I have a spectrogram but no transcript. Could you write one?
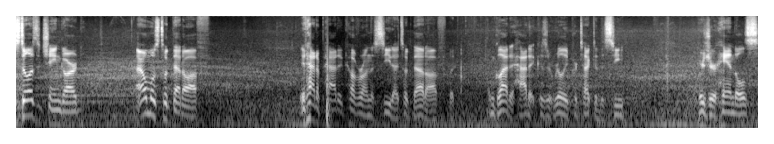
Still has a chain guard. I almost took that off. It had a padded cover on the seat. I took that off, but I'm glad it had it because it really protected the seat. Here's your handles,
